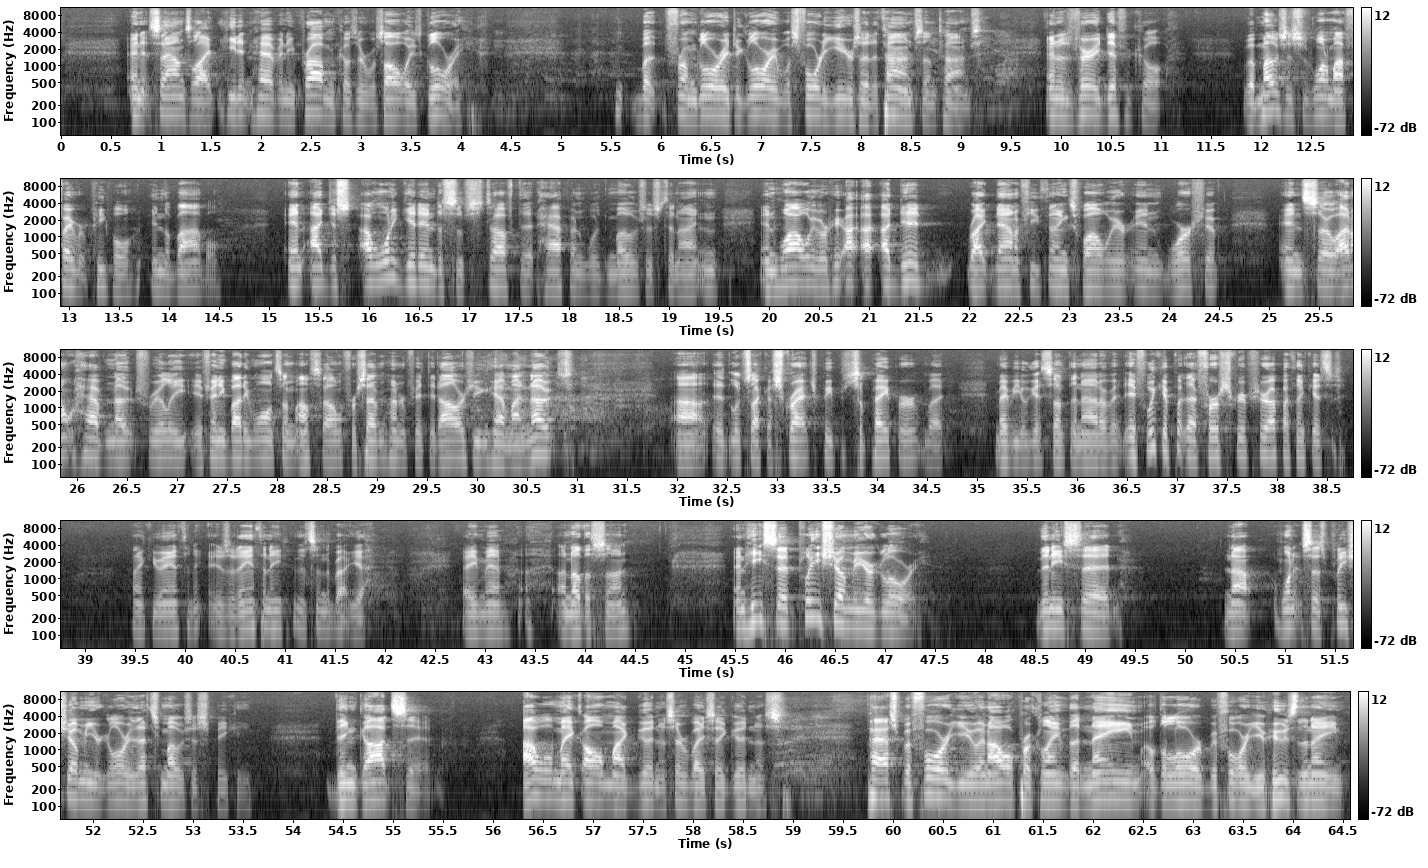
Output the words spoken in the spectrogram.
And it sounds like he didn't have any problem because there was always glory. but from glory to glory was 40 years at a time sometimes. And it was very difficult. But Moses is one of my favorite people in the Bible. And I just, I want to get into some stuff that happened with Moses tonight. And, and while we were here, I, I, I did write down a few things while we were in worship. And so I don't have notes really. If anybody wants them, I'll sell them for $750. You can have my notes. Uh, it looks like a scratch piece of paper, but maybe you'll get something out of it. If we could put that first scripture up, I think it's, thank you, Anthony. Is it Anthony that's in the back? Yeah. Amen. Another son. And he said, Please show me your glory. Then he said, Now, when it says, Please show me your glory, that's Moses speaking. Then God said, I will make all my goodness, everybody say goodness, pass before you, and I will proclaim the name of the Lord before you. Who's the name?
